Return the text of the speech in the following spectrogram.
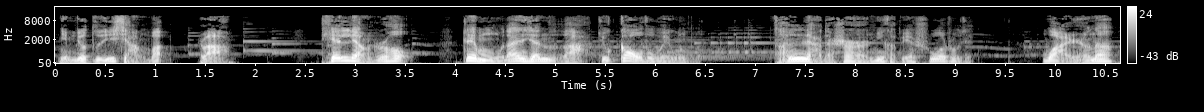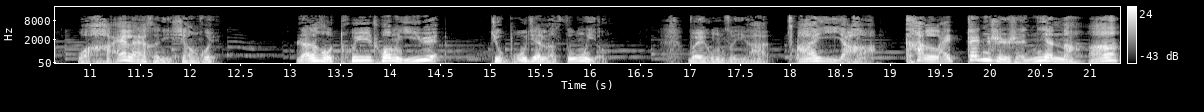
你们就自己想吧，是吧？天亮之后，这牡丹仙子啊就告诉魏公子：“咱俩的事儿你可别说出去，晚上呢我还来和你相会。”然后推窗一跃。就不见了踪影。魏公子一看，哎呀，看来真是神仙呐！啊，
